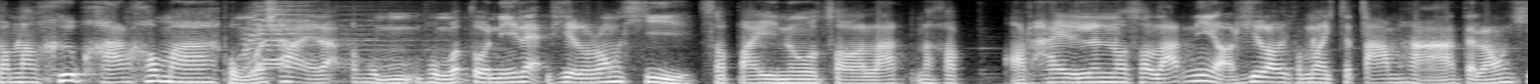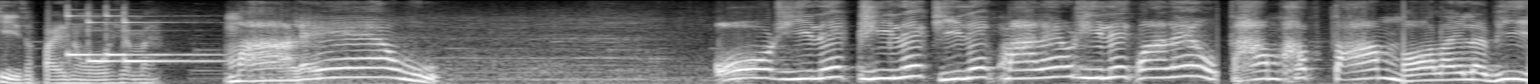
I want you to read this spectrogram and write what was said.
กำลังคืบคลานเข้ามา ผมว่าใช่ละผมผมว่าตัวนี้แหละที่เราต้องขี่สไปโนซอรัสนะครับอ๋อไทเลนโนซอรัสนี่เหรอที่เรากำลังจะตามหา แต่เราต้องขี่สไปโนใช่ไหมมาแล้วโอ้ทีเล็กทีเล็กทีเล็กมาแล้วทีเล็กมาแล้ว ตามครับตามรออะไรล่ะพี่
